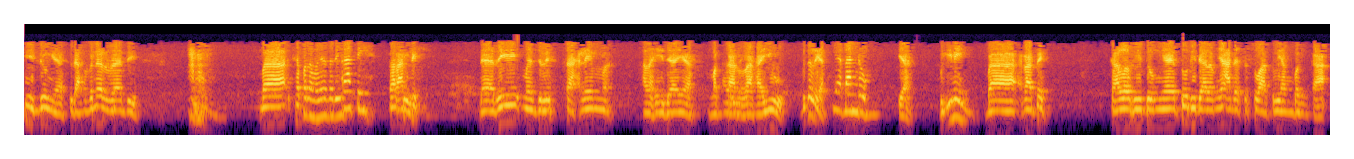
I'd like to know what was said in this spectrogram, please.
hidung ya, sudah benar berarti. Mbak, siapa namanya tadi? Ratih. Ratih. Dari Majelis Taklim Al Hidayah Mekar Rahayu. Betul ya? Ya Bandung. Ya. Begini, Mbak Ratih. Kalau hidungnya itu di dalamnya ada sesuatu yang bengkak.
